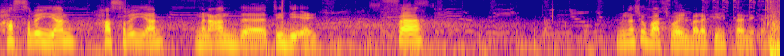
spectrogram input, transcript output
حصريا حصريا. من عند TDA ف بدنا نشوف بعد شوي البلاكين الثانية كمان.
